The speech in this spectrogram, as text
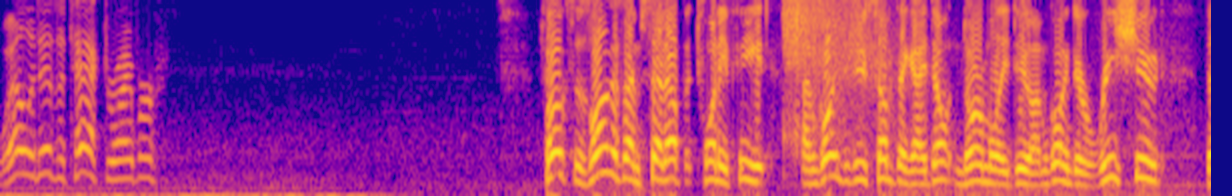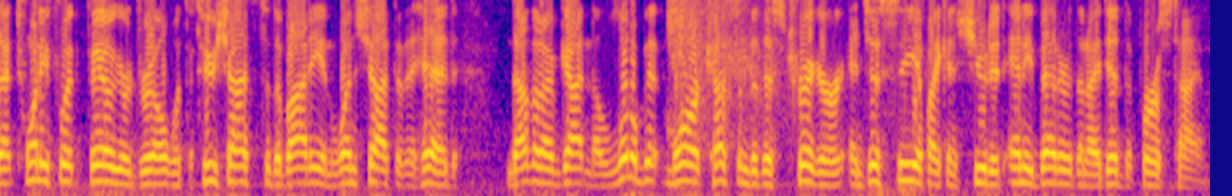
Well, it is a tack driver. Folks, as long as I'm set up at 20 feet, I'm going to do something I don't normally do. I'm going to reshoot that 20-foot failure drill with the two shots to the body and one shot to the head now that I've gotten a little bit more accustomed to this trigger and just see if I can shoot it any better than I did the first time.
